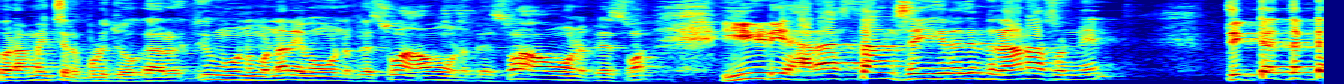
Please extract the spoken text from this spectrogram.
ஒரு அமைச்சர் பிடிச்சி உட்கார வச்சு மூணு மணி நேரம் இவன் ஒன்று பேசுவான் அவன் ஒன்று பேசுவான் அவன் ஒன்று பேசுவான். ஈடி ஹராஸ் தான் செய்கிறது என்று நானா சொன்னேன். திட்டத்தட்ட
